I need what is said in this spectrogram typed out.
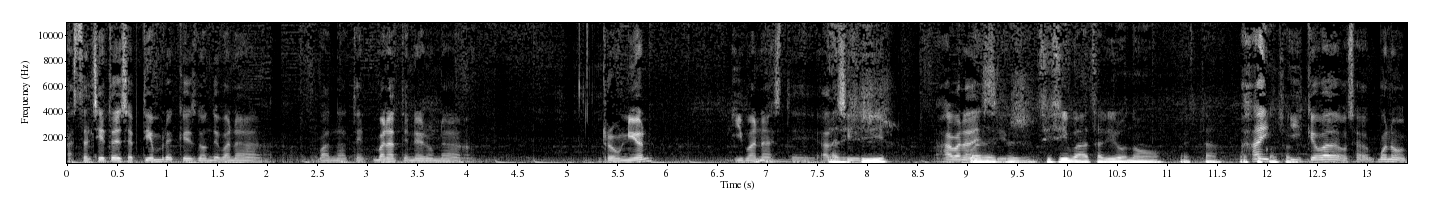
hasta el 7 de septiembre que es donde van a van a, te- van a tener una reunión y van a este a, A decir, decidir ajá van a es decir si sí va a salir o no esta, esta ajá, y, consola. y que va o sea bueno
